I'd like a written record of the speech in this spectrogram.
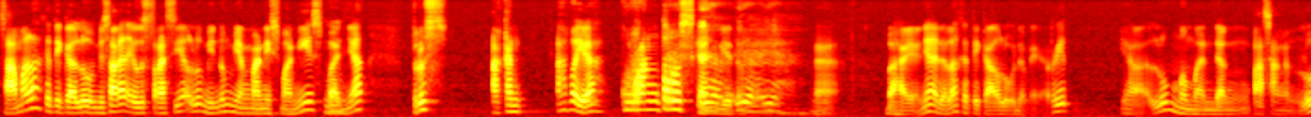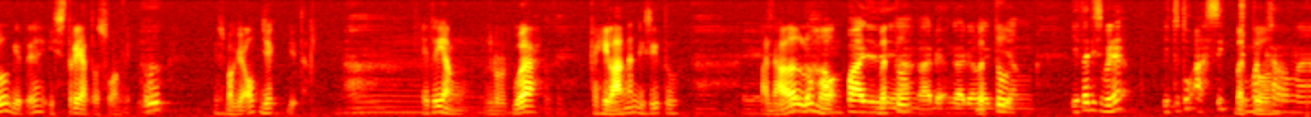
sama lah ketika lu misalkan ilustrasinya lu minum yang manis-manis Hmm. banyak terus akan apa ya kurang terus kan Iya, gitu Iya, iya. Nah bahayanya adalah ketika lu udah merit ya lu memandang pasangan lu gitu ya istri atau suami lu ya sebagai objek gitu Ah, itu yang menurut gua oke. kehilangan di situ Iya, Padahal jadi lu mau- jadinya, betul. nggak ada nggak ada Betul. lagi yang ya tadi sebenarnya itu tuh asik cuman Betul. karena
